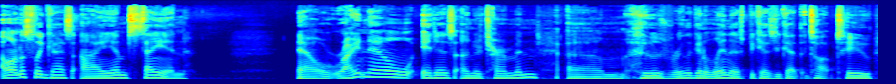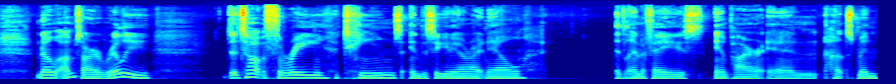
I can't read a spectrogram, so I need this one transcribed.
honestly, guys, I am saying now, right now, it is undetermined um, who's really going to win this because you got the top two. No, I'm sorry, really, the top three teams in the CDL right now Atlanta FaZe, Empire, and Huntsmen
